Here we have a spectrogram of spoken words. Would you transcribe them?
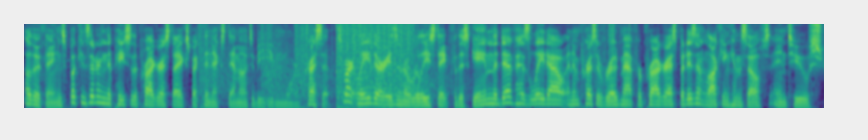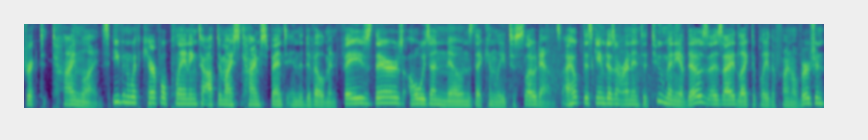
other things. But considering the pace of the progress, I expect the next demo to be even more impressive. Smartly, there isn't a release date for this game. The dev has laid out an impressive roadmap for progress, but isn't locking himself into strict timelines. Even with careful planning to optimize time spent in the development phase, there's always unknowns that can lead to slowdowns. I hope this game doesn't run into too many of those, as I'd like to play the the final version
